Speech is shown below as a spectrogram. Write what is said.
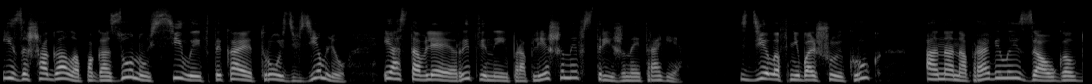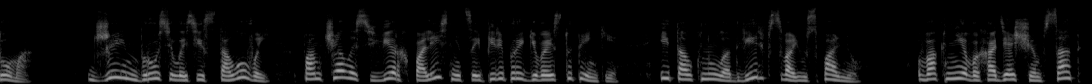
и зашагала по газону, силой втыкая трость в землю и оставляя рытвины и проплешины в стриженной траве. Сделав небольшой круг, она направилась за угол дома. Джейн бросилась из столовой, помчалась вверх по лестнице, перепрыгивая ступеньки, и толкнула дверь в свою спальню. В окне, выходящем в сад,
